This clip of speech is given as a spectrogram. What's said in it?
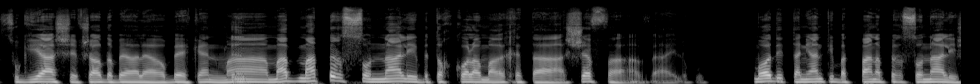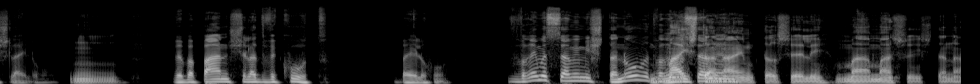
סוגיה שאפשר לדבר עליה הרבה, כן? מה, מה, מה פרסונלי בתוך כל המערכת השפע והאלוהות? מאוד התעניינתי בפן הפרסונלי של האלוהות, Mm, ובפן של הדבקות באלוהות. דברים מסוימים השתנו, ודברים מה מסוימים... השתנה, אם תרשה לי? מה, מה שהשתנה?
